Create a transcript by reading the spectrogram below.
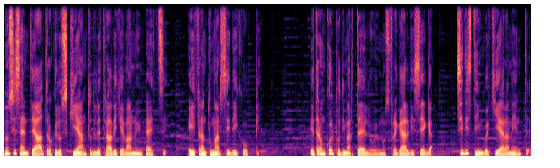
Non si sente altro che lo schianto delle travi che vanno in pezzi e il frantumarsi dei coppi. E tra un colpo di martello e uno sfregare di sega si distingue chiaramente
